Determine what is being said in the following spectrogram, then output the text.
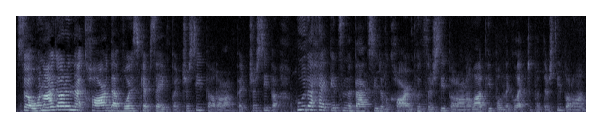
So when I got in that car, that voice kept saying, "Put your seatbelt on. Put your seatbelt." Who the heck gets in the back seat of a car and puts their seatbelt on? A lot of people neglect to put their seatbelt on,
